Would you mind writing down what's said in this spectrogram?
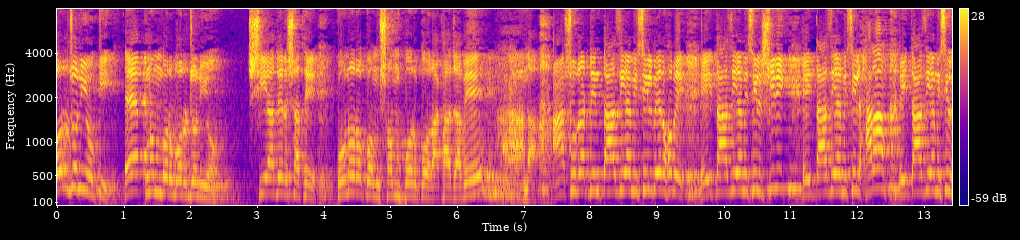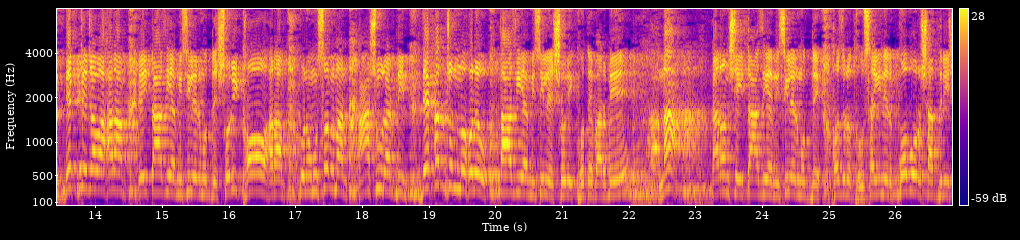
বর্জনীয় কি? এক নম্বর বর্জনীয়। শিয়াদের সাথে কোন রকম সম্পর্ক রাখা যাবে না। আশুরার দিন তাজিয়া মিছিল বের হবে। এই তাজিয়া মিছিল শিরিক, এই তাজিয়া মিছিল হারাম, এই তাজিয়া মিছিল দেখতে যাওয়া হারাম, এই তাজিয়া মিছিলের মধ্যে শরিক হওয়া হারাম। কোন মুসলমান আশুরার দিন দেখার জন্য হলেও তাজিয়া মিছিলে শরিক হতে পারবে না। কারণ সেই তাজিয়া মিছিলের মধ্যে হজরত হুসাইনের কবর সাদৃশ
